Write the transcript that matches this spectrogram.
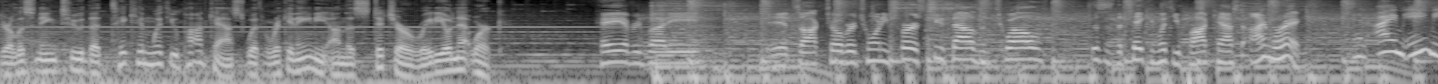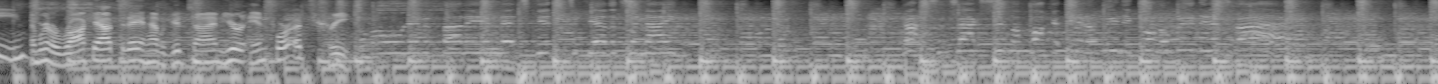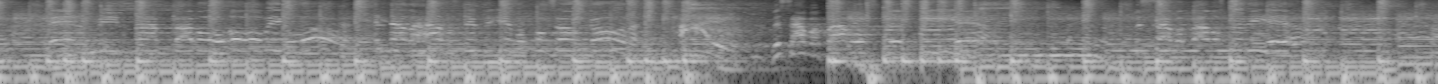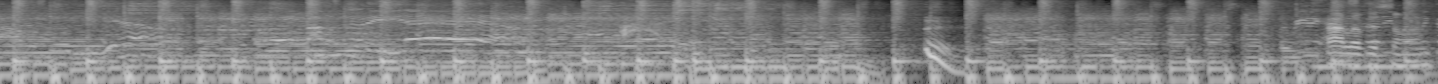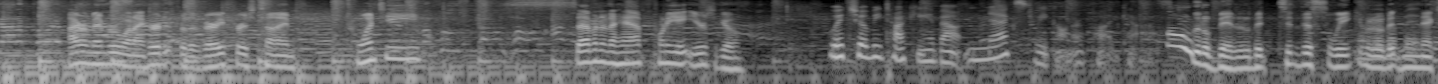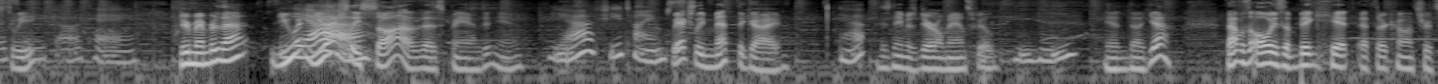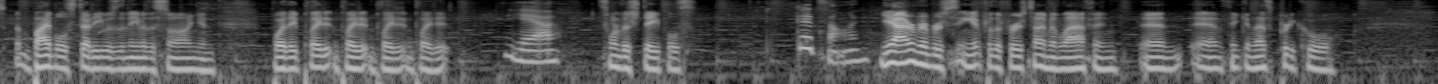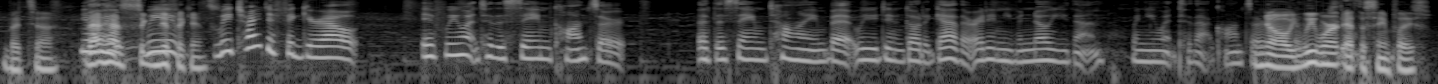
You're listening to the Take Him With You podcast with Rick and Amy on the Stitcher Radio Network. Hey, everybody. It's October 21st, 2012. This is the Take Him With You podcast. I'm Rick, And I'm Amy. and we're going to rock out today and have a good time. You're in for a treat. I love this song. I remember when I heard it for the very first time 27 and a half, 28 years ago. Which you'll be talking about next week on our podcast. Oh, a little bit, a little bit to this week, a little, bit, next this week. Okay. Do you remember that? You went, you actually saw this band, didn't you? Yeah, a few times. We actually met the guy. Yeah. His name is Daryl Mansfield. Mm-hmm. And uh, yeah, that was always a big hit at their concerts. Bible study was the name of the song, and boy, they played it and played it and played it and played it. Yeah. It's one of their staples. Good song. Yeah, I remember seeing it for the first time and laughing and and thinking that's pretty cool. But uh, Yeah, that we- has we- significance. We tried to figure out if we went to the same concert at the same time, but we didn't go together. I didn't even know you then when you went to that concert. no, we weren't at the same place.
